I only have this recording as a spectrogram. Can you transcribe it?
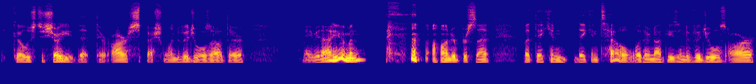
it goes to show you that there are special individuals out there, maybe not human, 100%, but they can they can tell whether or not these individuals are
